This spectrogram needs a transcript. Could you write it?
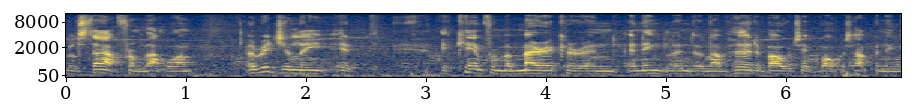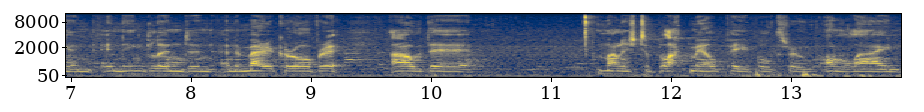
we'll start from that one. Originally it it came from America and, and England and I've heard about it, what was happening in, in England and, and America over it, how they managed to blackmail people through online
